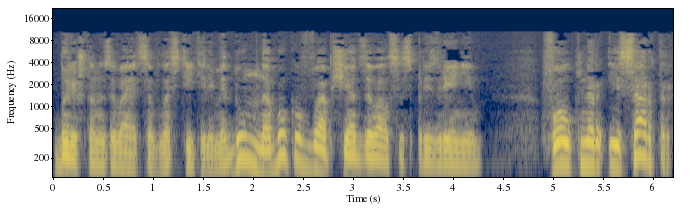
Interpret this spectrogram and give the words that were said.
были, что называется, властителями дум, Набоков вообще отзывался с презрением. Фолкнер и Сартр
